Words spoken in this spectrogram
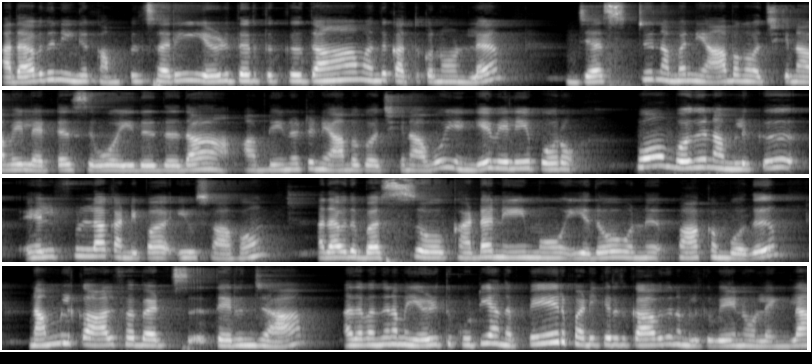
அதாவது நீங்கள் கம்பல்சரி எழுதுறதுக்கு தான் வந்து கற்றுக்கணும் இல்லை ஜஸ்ட்டு நம்ம ஞாபகம் வச்சுக்கினாவே லெட்டர்ஸ் ஓ இது இதுதான் அப்படின்னுட்டு ஞாபகம் வச்சுக்கினாவோ எங்கேயோ வெளியே போகிறோம் போகும்போது நம்மளுக்கு ஹெல்ப்ஃபுல்லாக கண்டிப்பாக யூஸ் ஆகும். அதாவது பஸ்ஸோ கடை நேமோ ஏதோ ஒன்று பார்க்கும்போது நம்மளுக்கு ஆல்ஃபபெட்ஸ் தெரிஞ்சால் அதை வந்து நம்ம எழுத்து கூட்டி அந்த பேர் படிக்கிறதுக்காவது நம்மளுக்கு வேணும் இல்லைங்களா?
